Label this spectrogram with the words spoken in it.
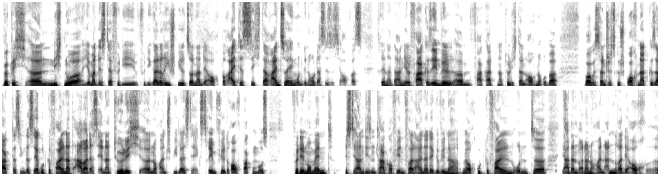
wirklich äh, nicht nur jemand ist, der für die, für die Galerie spielt, sondern der auch bereit ist, sich da reinzuhängen. Und genau das ist es ja auch, was Trainer Daniel Farke sehen will. Ähm, Farke hat natürlich dann auch noch über Borges Sanchez gesprochen hat, gesagt, dass ihm das sehr gut gefallen hat, aber dass er natürlich äh, noch ein Spieler ist, der extrem viel draufpacken muss. Für den Moment ist er an diesem Tag auf jeden Fall einer der Gewinner, hat mir auch gut gefallen. Und äh, ja, dann war da noch ein anderer, der auch äh,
